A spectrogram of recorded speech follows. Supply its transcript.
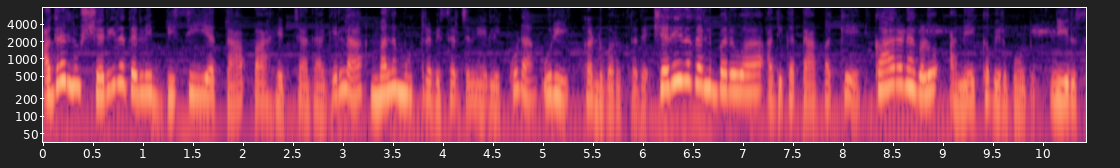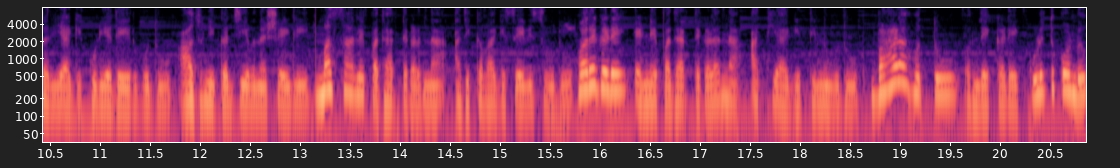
ಅದರಲ್ಲೂ ಶರೀರದಲ್ಲಿ ಬಿಸಿಯ ತಾಪ ಹೆಚ್ಚಾದಾಗೆಲ್ಲ ಮಲಮೂತ್ರ ವಿಸರ್ಜನೆಯಲ್ಲಿ ಕೂಡ ಉರಿ ಕಂಡುಬರುತ್ತದೆ. ಶರೀರದಲ್ಲಿ ಬರುವ ಅಧಿಕ ತಾಪಕ್ಕೆ ಕಾರಣಗಳು ಅನೇಕವಿರಬಹುದು ನೀರು ಸರಿಯಾಗಿ ಕುಡಿಯದೇ ಇರುವುದು, ಆಧುನಿಕ ಜೀವನ ಶೈಲಿ, ಮಸಾಲೆ ಪದಾರ್ಥಗಳನ್ನ ಅಧಿಕವಾಗಿ ಸೇವಿಸುವುದು, ಹೊರಗಡೆ ಎಣ್ಣೆ ಪದಾರ್ಥಗಳನ್ನ ಅತಿಯಾಗಿ ತಿನ್ನುವುದು ಬಹಳ ಹೊತ್ತು ಒಂದೇ ಕಡೆ ಕುಳಿತುಕೊಂಡು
